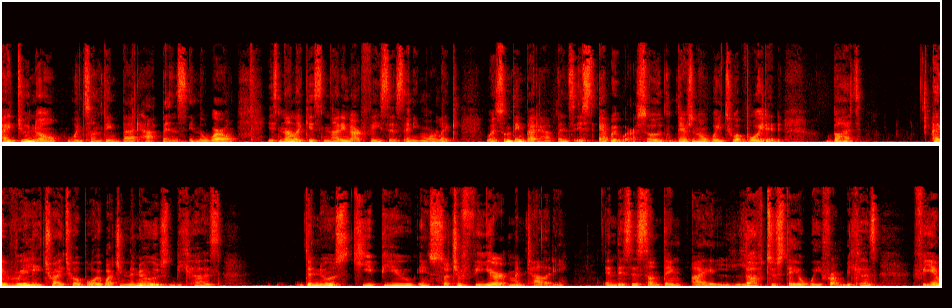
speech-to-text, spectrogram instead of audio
I do know when something bad happens in the world. It's not like it's not in our faces anymore. Like when something bad happens, it's everywhere. So there's no way to avoid it. But I really try to avoid watching the news because the news keep you in such a fear mentality. And this is something I love to stay away from because fear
